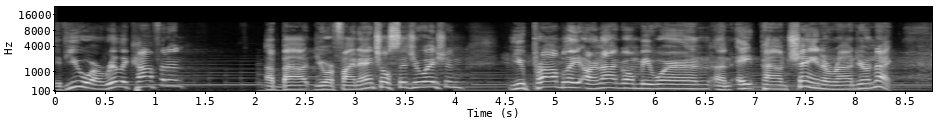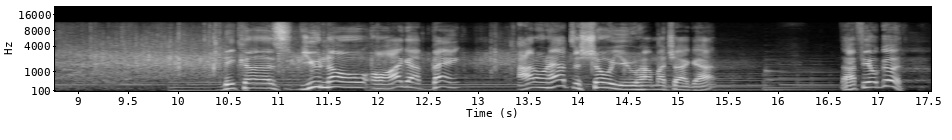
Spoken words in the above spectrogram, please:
if you are really confident about your financial situation, you probably are not going to be wearing an eight pound chain around your neck. Because you know, oh, I got bank. I don't have to show you how much I got. I feel good.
